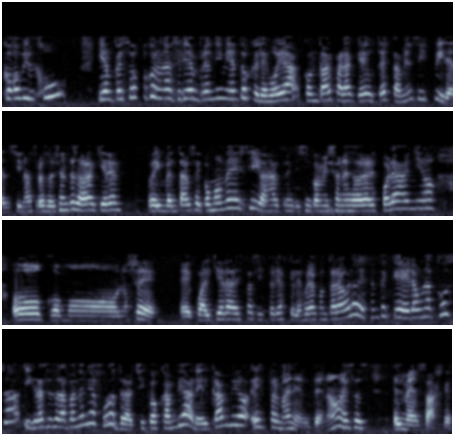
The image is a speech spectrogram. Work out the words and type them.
COVID Who y empezó con una serie de emprendimientos que les voy a contar para que ustedes también se inspiren. Si nuestros oyentes ahora quieren reinventarse como Messi, ganar 35 millones de dólares por año o como, no sé, eh, cualquiera de estas historias que les voy a contar ahora de gente que era una cosa y gracias a la pandemia fue otra. Chicos, cambiar, el cambio es permanente, ¿no? Eso es el mensaje.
